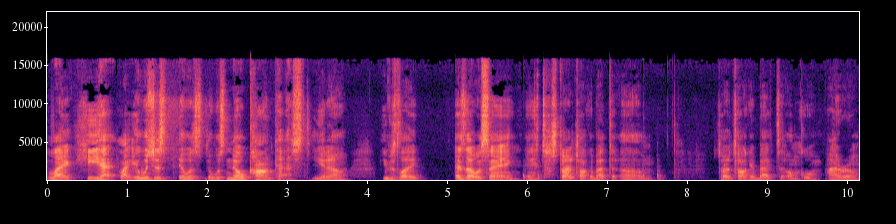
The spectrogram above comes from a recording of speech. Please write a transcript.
like he had like it was just it was there was no contest you know? He was like as i was saying and started talking about the um started talking back to uncle Iroh.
